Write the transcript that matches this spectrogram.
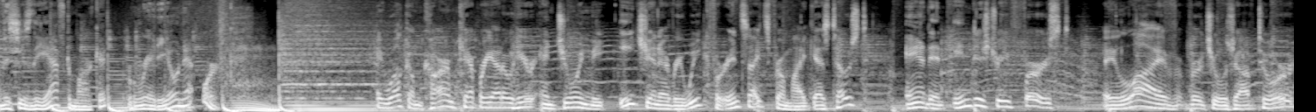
This is the Aftermarket Radio Network. Hey, welcome. Carm Capriotto here, and join me each and every week for insights from my guest host and an industry first, a live virtual shop tour,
